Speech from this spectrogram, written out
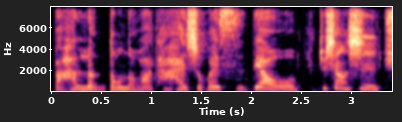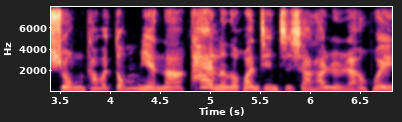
把它冷冻的话，它还是会死掉哦。就像是熊，它会冬眠呐、啊，太冷的环境之下，它仍然会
